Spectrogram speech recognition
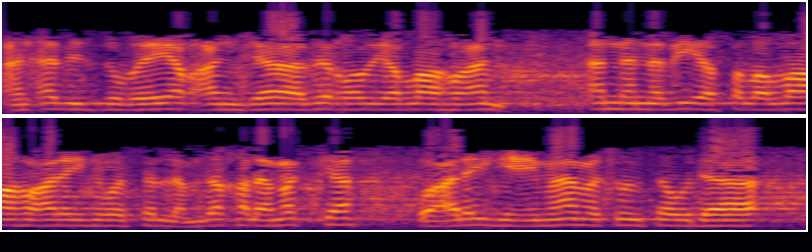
عن أبي الزبير عن جابر رضي الله عنه أن النبي صلى الله عليه وسلم دخل مكة وعليه عمامة سوداء.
